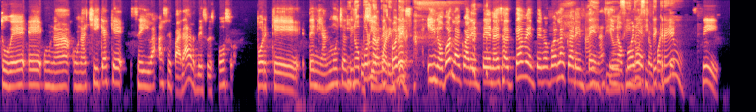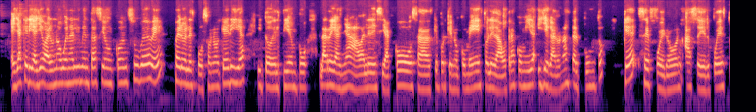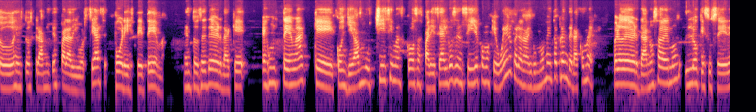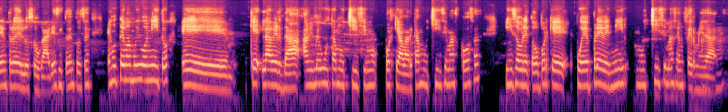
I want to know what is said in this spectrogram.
tuve eh, una, una chica que se iba a separar de su esposo porque tenían muchas y no por la cuarentena. Y no por la cuarentena, exactamente, no por la cuarentena, sino por eso. Sí te creo. Sí, ella quería llevar una buena alimentación con su bebé, pero el esposo no quería y todo el tiempo la regañaba, le decía cosas, que por qué no come esto, le da otra comida y llegaron hasta el punto que se fueron a hacer pues todos estos trámites para divorciarse por este tema. Entonces de verdad que es un tema que conlleva muchísimas cosas, parece algo sencillo como que bueno, pero en algún momento aprenderá a comer, pero de verdad no sabemos lo que sucede dentro de los hogares y todo. Entonces, es un tema muy bonito eh, que la verdad a mí me gusta muchísimo porque abarca muchísimas cosas y sobre todo porque puede prevenir muchísimas enfermedades.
